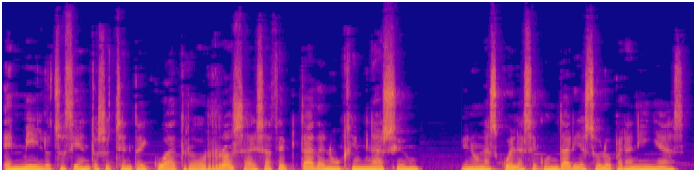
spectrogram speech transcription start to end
En 1884, Rosa es aceptada en un gymnasium, en una escuela secundaria solo para niñas.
